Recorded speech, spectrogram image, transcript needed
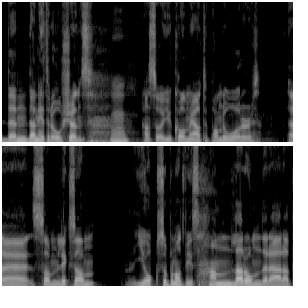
den, den heter Oceans. Mm. Alltså You call me out upon the water. Eh, som liksom ju också på något vis handlar om det där att,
